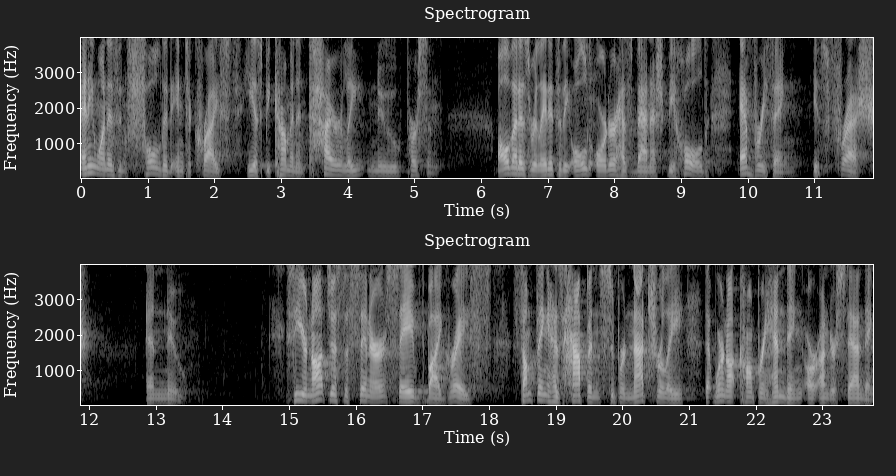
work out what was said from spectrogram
anyone is enfolded into Christ, he has become an entirely new person. All that is related to the old order has vanished. Behold, everything is fresh and new. See, you're not just a sinner saved by grace, something has happened supernaturally that we're not comprehending or understanding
